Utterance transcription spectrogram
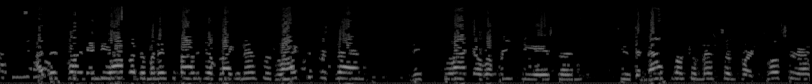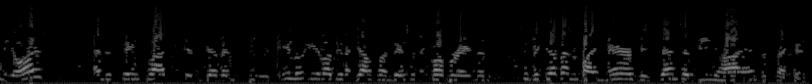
At this point, in behalf of the municipality of Leganes, would like to present this plaque of appreciation to the National Commission for Culture and the Arts, and the same plaque is given to Iloilo Dinagyang Foundation Incorporated to be given by Mayor Vicente B. Jaen II.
